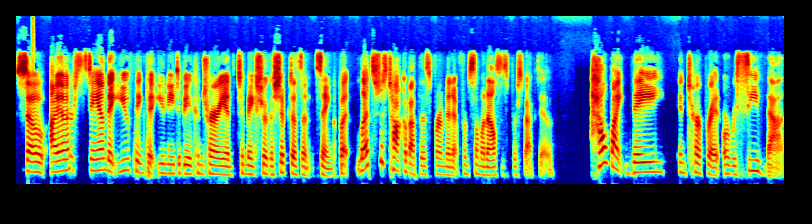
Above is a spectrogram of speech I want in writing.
So I understand that you think that you need to be a contrarian to make sure the ship doesn't sink, but let's just talk about this for a minute from someone else's perspective. How might they interpret or receive that?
